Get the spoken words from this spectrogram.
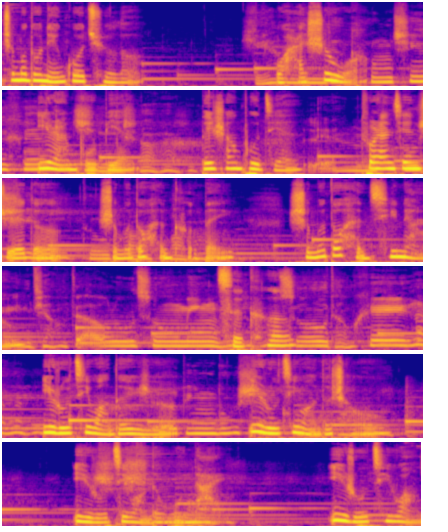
这么多年过去了，我还是我，依然不变，悲伤不减。突然间觉得什么都很可悲，什么都很凄凉。此刻，一如既往的雨，一如既往的愁，一如既往的无奈，一如既往的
